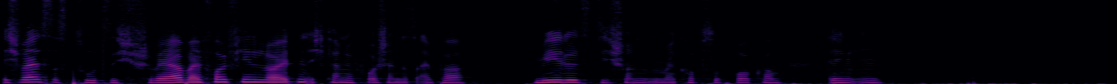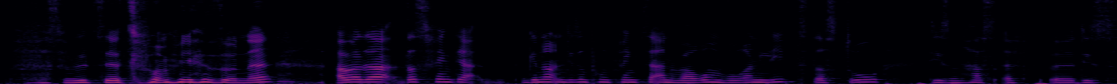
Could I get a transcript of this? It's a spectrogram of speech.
Ich weiß, das tut sich schwer bei voll vielen Leuten. Ich kann mir vorstellen, dass ein paar Mädels, die schon in meinem Kopf so vorkommen, denken, was willst du jetzt von mir so, ne? Aber da, das fängt ja, genau an diesem Punkt fängt es ja an. Warum? Woran liegt es, dass du diesen Hass, äh, dieses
